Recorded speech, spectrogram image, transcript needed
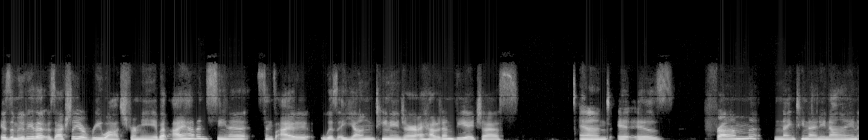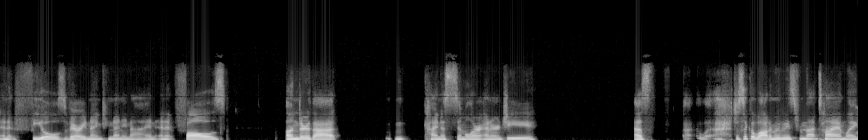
is a movie that was actually a rewatch for me, but I haven't seen it since I was a young teenager. I had it on VHS, and it is from 1999, and it feels very 1999, and it falls under that kind of similar energy as uh, just like a lot of movies from that time. Like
